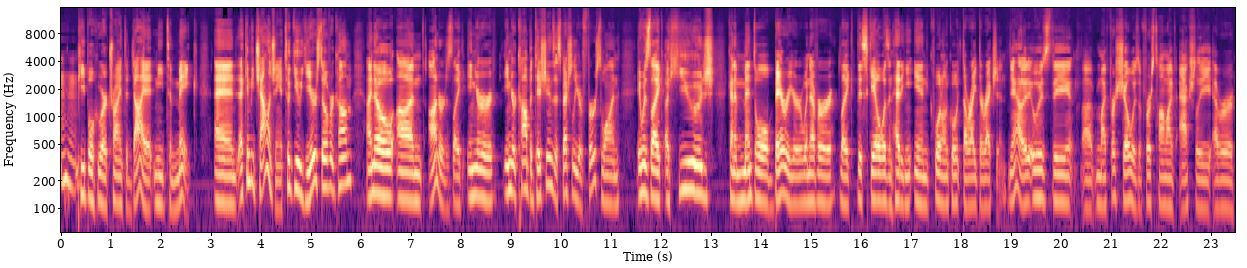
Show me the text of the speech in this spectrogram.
Mm-hmm. people who are trying to diet need to make. And that can be challenging. It took you years to overcome. I know um Anders, like in your in your competitions, especially your first one, it was like a huge kind of mental barrier whenever like the scale wasn't heading in quote unquote the right direction. Yeah, it was the uh, my first show was the first time I've actually ever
